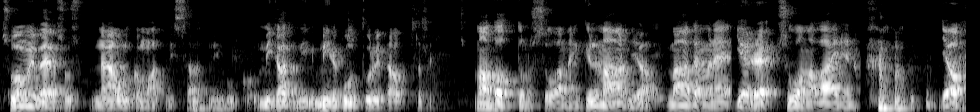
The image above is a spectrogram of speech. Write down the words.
Suomi versus nämä ulkomaat, missä olet, niinku, mikä, mikä, minkä kulttuuri sä ottaisit? Mä oon tottunut Suomeen. Kyllä mä oon, Joo. mä oon tämmönen jörö suomalainen. Joo,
